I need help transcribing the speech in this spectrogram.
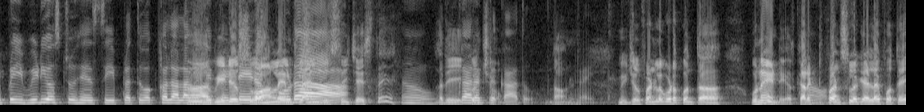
ఇప్పుడు ఈ వీడియోస్ చూసేసి ప్రతి ఒక్కరు అలా వీడియోస్ ఆన్లైన్ చేస్తే అది కరెక్ట్ కాదు. రైట్ మ్యూచువల్ ఫండ్లో కూడా కొంత ఉన్నాయండి. కరెక్ట్ ఫండ్స్లోకి వెళ్ళకపోతే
